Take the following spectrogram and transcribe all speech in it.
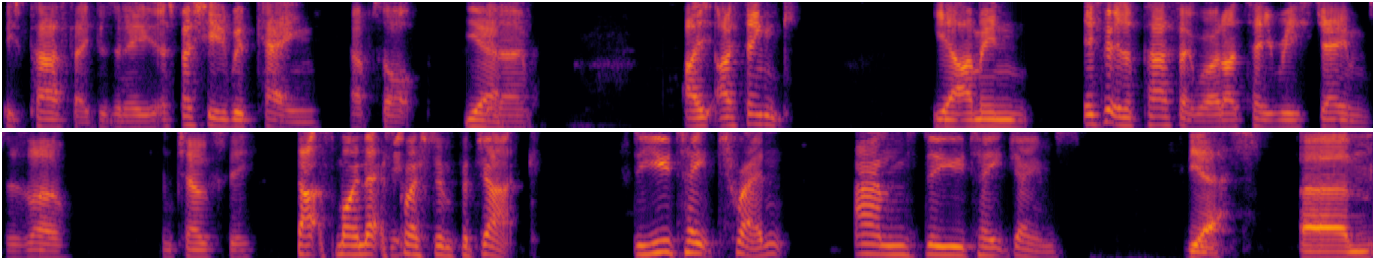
he's perfect, isn't he? Especially with Kane up top. Yeah, You know, I I think, yeah, I mean, if it was a perfect world, I'd take Reece James as well from Chelsea. that's my next question for Jack. Do you take Trent and do you take James? Yes. Um,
